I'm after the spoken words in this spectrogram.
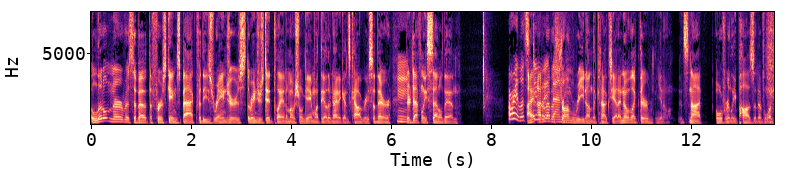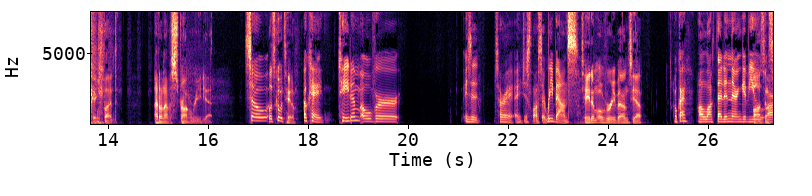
A little nervous about the first games back for these Rangers. The Rangers did play an emotional game with the other night against Calgary, so they're they're definitely settled in. All right, let's I, do I don't it have then. a strong read on the Canucks yet. I know like they're you know it's not overly positive looking, but I don't have a strong read yet. So Let's go with Tatum. okay, Tatum over. Is it? Sorry, I just lost it. Rebounds. Tatum over rebounds. Yep. Okay, I'll lock that in there and give you. Boston our,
